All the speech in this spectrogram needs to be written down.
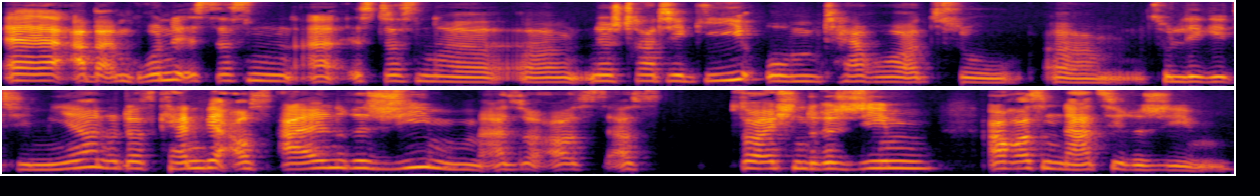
äh, aber im Grunde ist das, ein, äh, ist das eine, äh, eine Strategie, um Terror zu, ähm, zu legitimieren. Und das kennen wir aus allen Regimen, also aus, aus solchen Regimen, auch aus dem Nazi-Regime.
